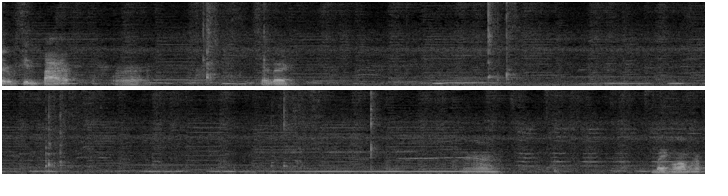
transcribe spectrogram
ส่ลูกชิ้นปลาครับอ่าใส่เลยอ่าใบหอมครับ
